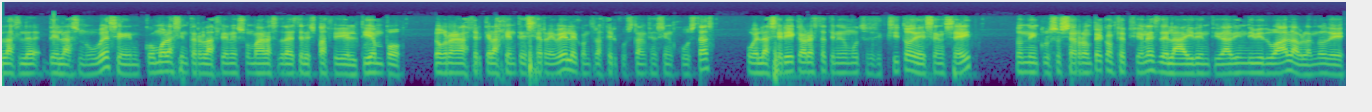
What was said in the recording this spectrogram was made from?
las de las nubes, en cómo las interrelaciones humanas a través del espacio y el tiempo logran hacer que la gente se revele contra circunstancias injustas, o en la serie que ahora está teniendo mucho éxito de Sense8, donde incluso se rompe concepciones de la identidad individual, hablando de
